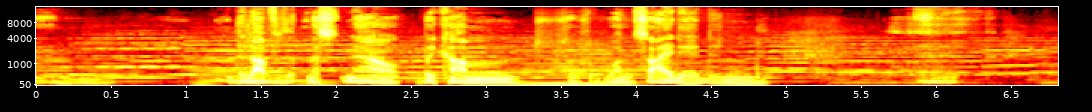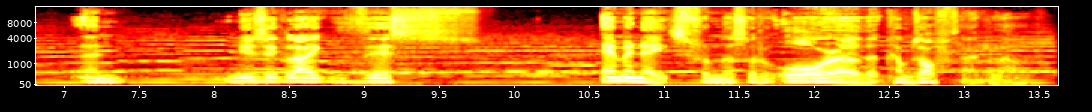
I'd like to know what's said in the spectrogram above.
um, the love that must now become sort of one-sided, and uh, and music like this emanates from the sort of aura that comes off that love.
